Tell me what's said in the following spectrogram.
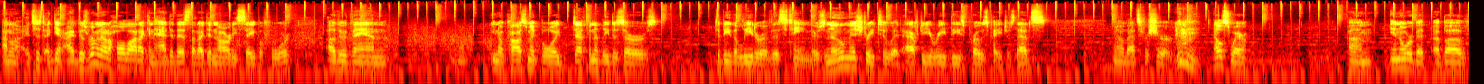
I don't know. It's just again, I, there's really not a whole lot I can add to this that I didn't already say before, other than you know, Cosmic Boy definitely deserves to be the leader of this team. There's no mystery to it after you read these prose pages. That's well, that's for sure. Elsewhere, um, in orbit above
